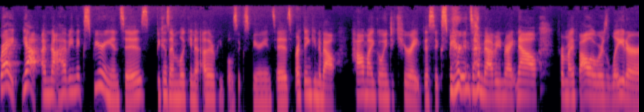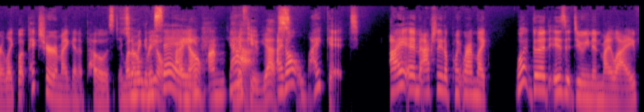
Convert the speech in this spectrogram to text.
Right. Yeah. I'm not having experiences because I'm looking at other people's experiences or thinking about how am I going to curate this experience I'm having right now for my followers later? Like, what picture am I going to post and what am I going to real. say? I know. I'm Yeah. with you. Yes. I don't like it. I am actually at a point where I'm like, what good is it doing in my life?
